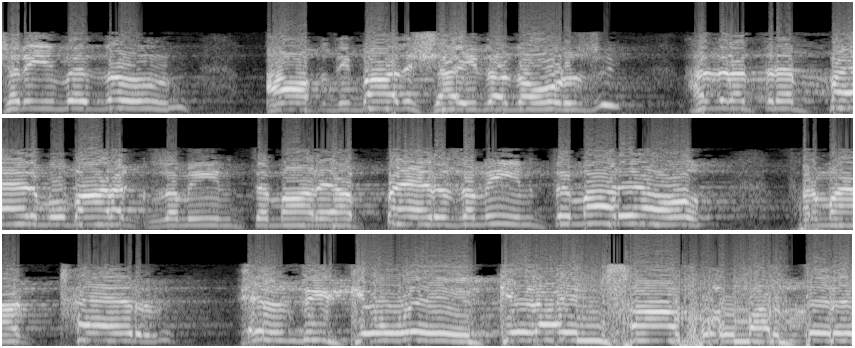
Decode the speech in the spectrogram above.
شریف آپ دی بادشاہی دا دور سی۔ حضرت نے پیر مبارک زمین تے ماریا، پیر زمین تے ماریا ہو۔ فرمایا، ٹھہر، ہلدی کیوں ہے؟ کیڑا انصاف عمر تیرے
